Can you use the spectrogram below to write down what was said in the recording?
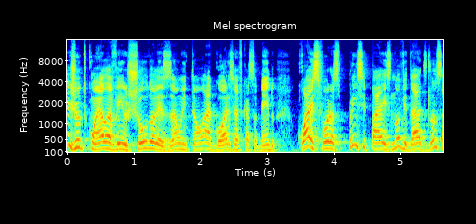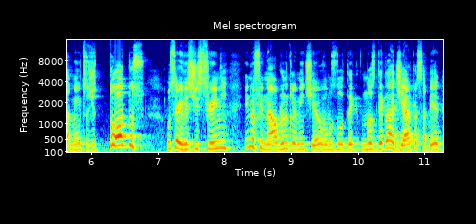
E junto com ela vem o show do Lesão, então agora você vai ficar sabendo quais foram as principais novidades, lançamentos de todos os serviços de streaming. E no final, Bruno Clemente e eu vamos nos degladiar para saber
